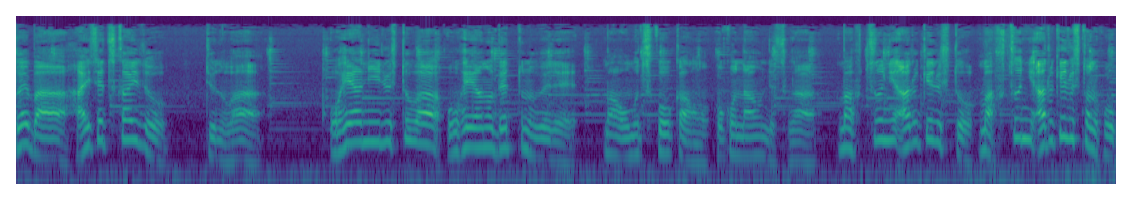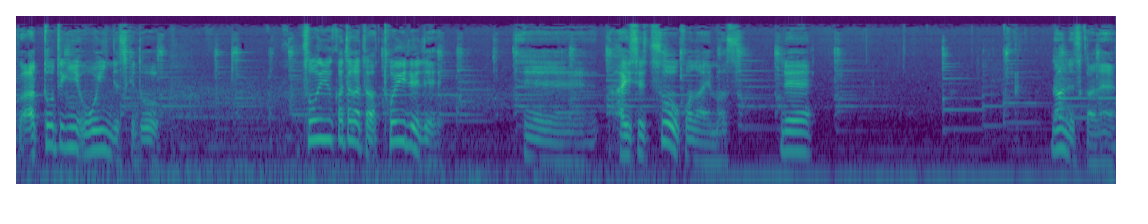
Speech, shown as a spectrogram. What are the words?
例えば排泄介助っていうのはお部屋にいる人はお部屋のベッドの上で、まあ、おむつ交換を行うんですが、まあ、普通に歩ける人、まあ、普通に歩ける人の方が圧倒的に多いんですけどそういう方々はトイレで、えー、排泄を行います。で何ですかね。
